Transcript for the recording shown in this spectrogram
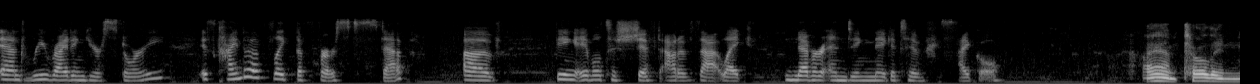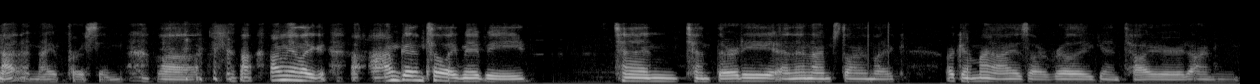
and rewriting your story is kind of like the first step of being able to shift out of that like never ending negative cycle. I am totally not a night person. Uh, I mean, like, I'm good until like maybe 10, 10.30, and then I'm starting like, okay, my eyes are really getting tired. I'm,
